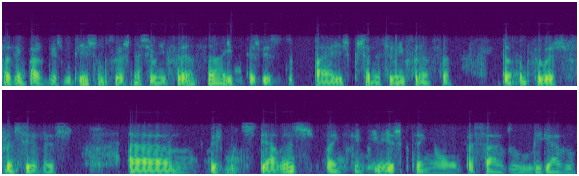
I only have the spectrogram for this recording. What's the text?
fazem parte desses motivos são pessoas que nasceram em França e muitas vezes de pais que já nasceram em França. Então são pessoas francesas. Mas muitas delas vêm de famílias que tenham um passado ligado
